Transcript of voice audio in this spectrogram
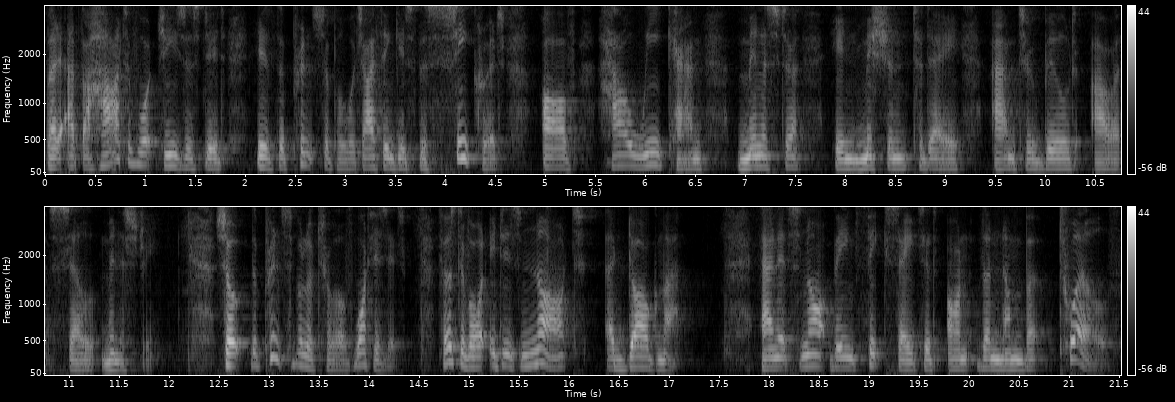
but at the heart of what Jesus did is the principle, which I think is the secret of how we can minister in mission today and to build our cell ministry. So, the principle of 12, what is it? First of all, it is not a dogma and it's not being fixated on the number 12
